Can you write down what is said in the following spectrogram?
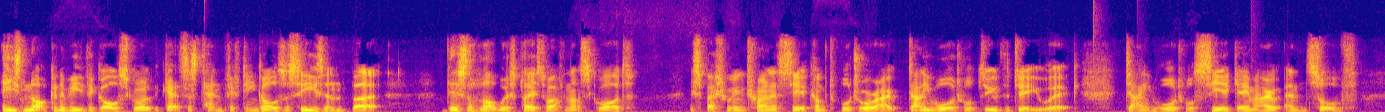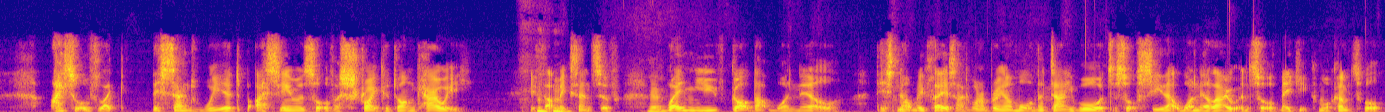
he's not going to be the goal scorer that gets us 10, 15 goals a season, but there's a lot worse players to have in that squad, especially when you're trying to see a comfortable draw out. Danny Ward will do the dirty work. Danny Ward will see a game out and sort of. I sort of like. This sounds weird, but I see him as sort of a striker Don Cowie, if that makes sense. Of yeah. when you've got that 1 0, there's not many players I'd want to bring on more than Danny Ward to sort of see that 1 0 out and sort of make it more comfortable.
